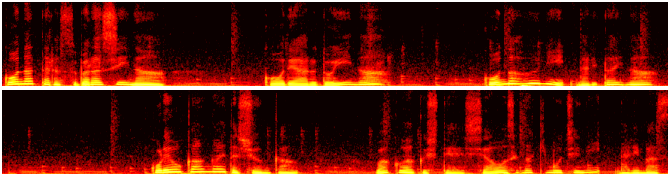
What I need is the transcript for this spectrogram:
こうなったら素晴らしいな。こうであるといいな。こんな風になりたいな。これを考えた瞬間ワクワクして幸せな気持ちになります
